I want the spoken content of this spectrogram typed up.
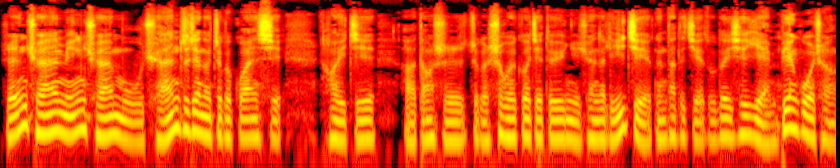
人权、民权、母权之间的这个关系，然后以及啊、当时这个社会各界对于女权的理解跟它的解读的一些演变过程，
